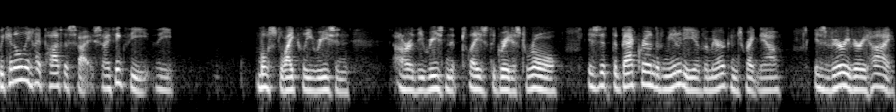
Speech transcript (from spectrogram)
We can only hypothesize. I think the most likely reason, or the reason that plays the greatest role, is that the background of immunity of Americans right now is very, very high.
